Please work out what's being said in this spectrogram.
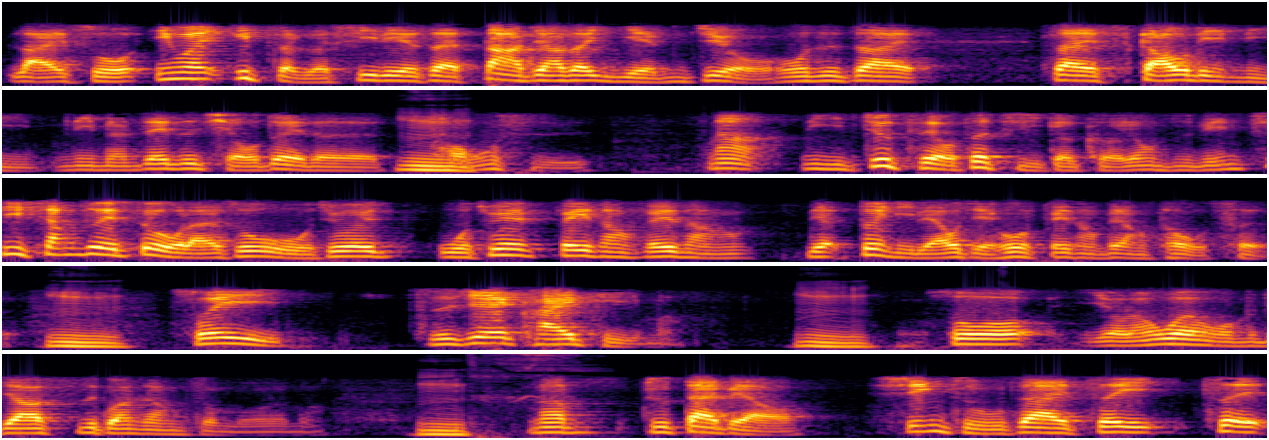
来说，因为一整个系列赛，大家在研究或是在在 scouting 你你们这支球队的同时，嗯，那你就只有这几个可用之兵。其实相对对我来说，我就会我就会非常非常了对你了解会非常非常透彻。嗯，所以直接开题嘛。嗯，说有人问我们家士官长怎么了嘛？嗯，那就代表。新竹在这一这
